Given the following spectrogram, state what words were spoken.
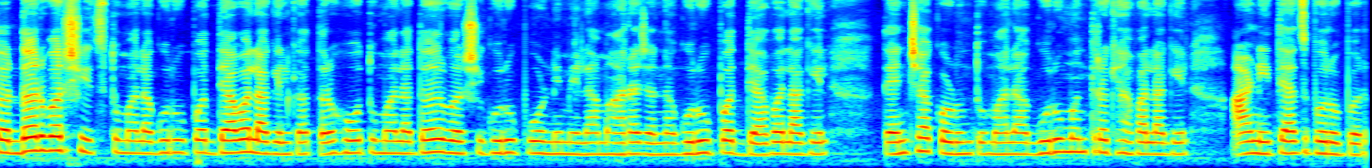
तर दरवर्षीच तुम्हाला गुरुपद द्यावं लागेल का? तर हो तुम्हाला दरवर्षी गुरुपौर्णिमेला महाराजांना गुरुपद द्यावं लागेल. त्यांच्याकडून तुम्हाला गुरुमंत्र घ्यावा लागेल. आणि त्याचबरोबर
